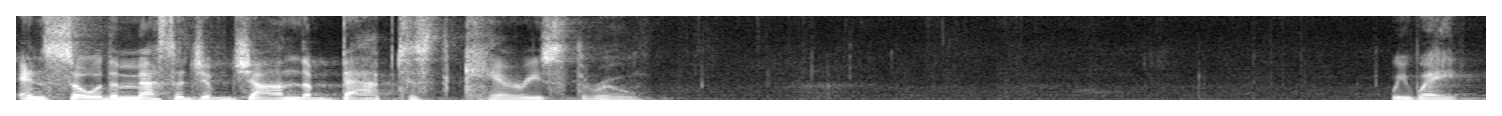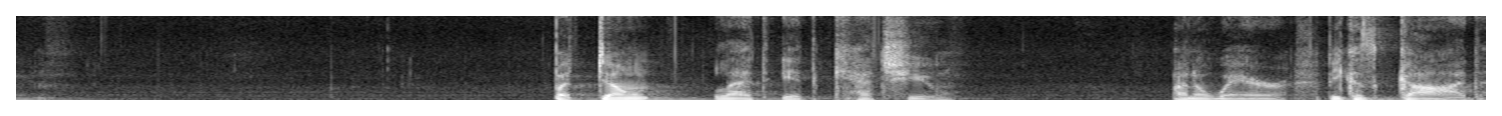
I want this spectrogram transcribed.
And so the message of John the Baptist carries through. We wait, but don't let it catch you unaware because God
